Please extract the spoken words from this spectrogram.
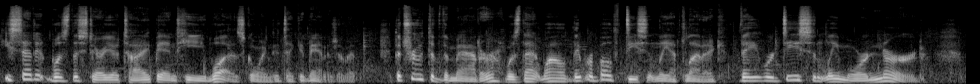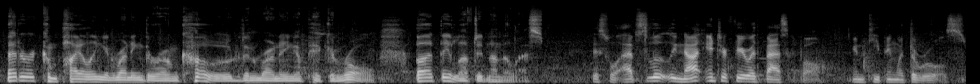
He said it was the stereotype and he was going to take advantage of it. The truth of the matter was that while they were both decently athletic, they were decently more nerd. Better at compiling and running their own code than running a pick and roll, but they loved it nonetheless. This will absolutely not interfere with basketball, in keeping with the rules.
